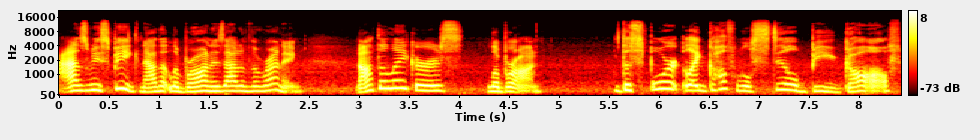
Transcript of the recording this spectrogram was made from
As we speak, now that LeBron is out of the running. Not the Lakers, LeBron. The sport, like golf, will still be golf,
